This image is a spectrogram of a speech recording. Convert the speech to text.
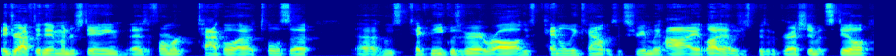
They drafted him understanding as a former tackle out of Tulsa, uh, whose technique was very raw, whose penalty count was extremely high. A lot of that was just because of aggression, but still,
